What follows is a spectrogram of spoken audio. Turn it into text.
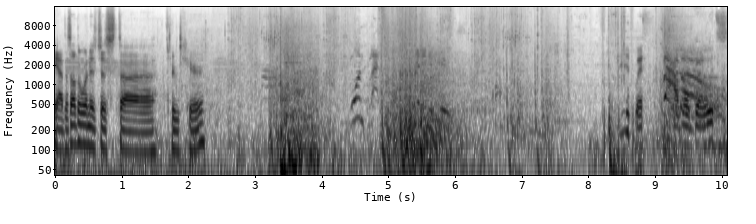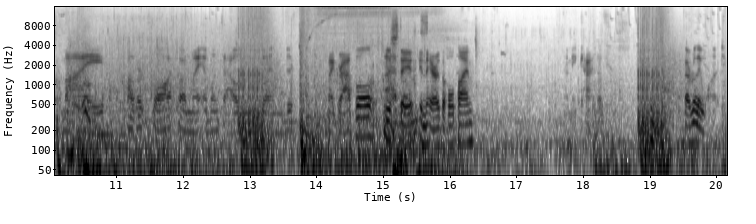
Yeah, this other one is just, uh, through here. One platform ready to use. With hover boots, my hover clock on my M1000, and my grapple. I Just stay in the air the whole time. I mean, kind of. If I really want to.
